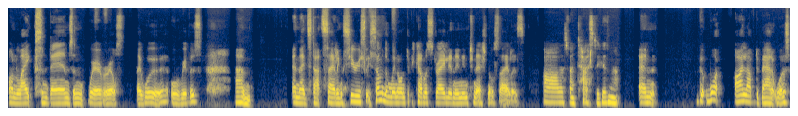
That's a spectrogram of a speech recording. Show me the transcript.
on lakes and dams and wherever else they were or rivers. Um, and they'd start sailing seriously. Some of them went on to become Australian and international sailors. Oh, that's fantastic, isn't it? And but what I loved about it was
